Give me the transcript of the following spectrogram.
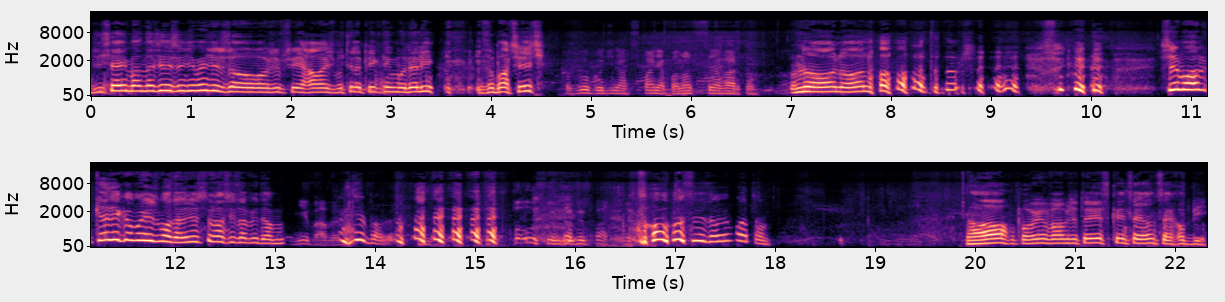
Dzisiaj mam nadzieję, że nie będziesz żałował, że przyjechałeś, bo tyle pięknych modeli zobaczyć. Po dwóch godzinach spania po nocce warto. No, no, no, to dobrze. Szymon, kiedy kupujesz model? Jeszcze raz się zapytam. Niebawem. Niebawem. Po ósmym za wypłatę. Pomysły za wypłatą. No, powiem wam, że to jest kręcające hobby.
